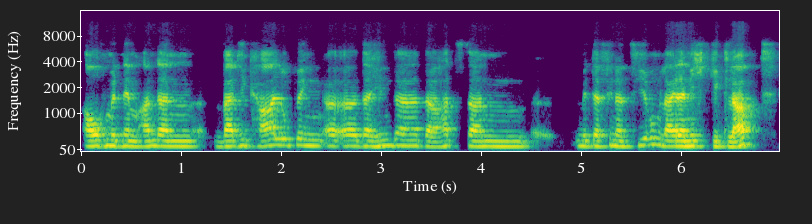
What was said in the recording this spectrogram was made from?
auch mit einem anderen Vertikallooping äh, dahinter. Da hat es dann mit der Finanzierung leider nicht geklappt.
